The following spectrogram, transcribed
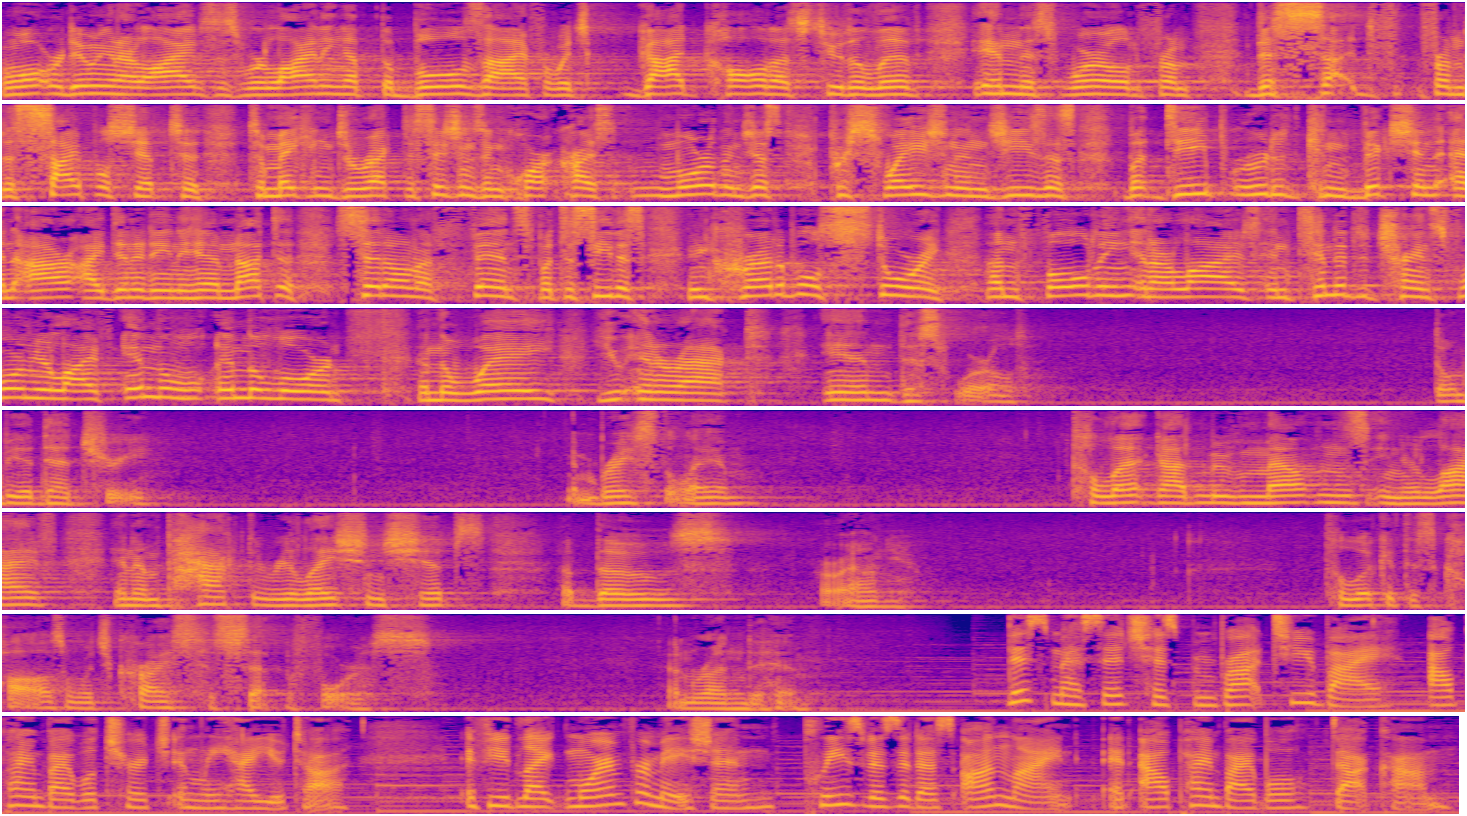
And what we're doing in our lives is we're lining up the bullseye for which God called us to to live in this world from, from discipleship to, to making direct decisions in Christ, more than just persuasion in Jesus, but deep rooted conviction and our identity in Him. Not to sit on a fence, but to see this incredible story unfolding in our lives intended to transform your life in the, in the Lord and the way you interact in this world. Don't be a dead tree. Embrace the Lamb. To let God move mountains in your life and impact the relationships of those around you. To look at this cause in which Christ has set before us and run to Him. This message has been brought to you by Alpine Bible Church in Lehi, Utah. If you'd like more information, please visit us online at alpinebible.com.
